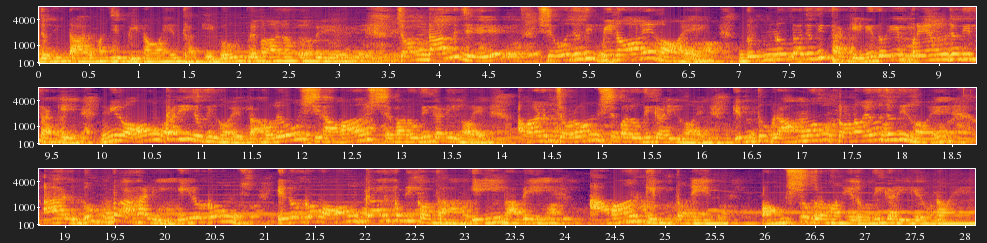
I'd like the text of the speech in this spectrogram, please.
যদি তার মাঝে বিনয় থাকে গো প্রেমানন্দে। চন্ডাল যে, সেও যদি বিনয় হয়, দৈন্যতা যদি থাকে, হৃদয়ে প্রেম যদি থাকে, নিরহংকারী যদি হয়, তাহলেও সে আমার সেবার অধিকারী হয়, আমার চরণ সেবার অধিকারী হয়। কিন্তু ব্রাহ্মণ তনয়ও যদি হয়, আর দুগ্ধ আহারি, এরকম এরকম অহংকার করি কথা, এইভাবে আমার কীর্তনের অংশগ্রহণের অধিকারী কেউ নয়।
